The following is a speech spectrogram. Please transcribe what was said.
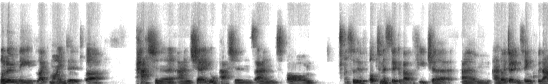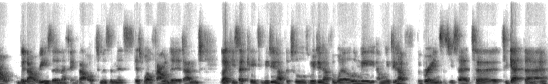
not only like minded, but passionate and share your passions and are sort of optimistic about the future. Um, and I don't think without without reason, I think that optimism is is well founded. And like you said, Katie, we do have the tools and we do have the will and we and we do have the brains, as you said, to to get there.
